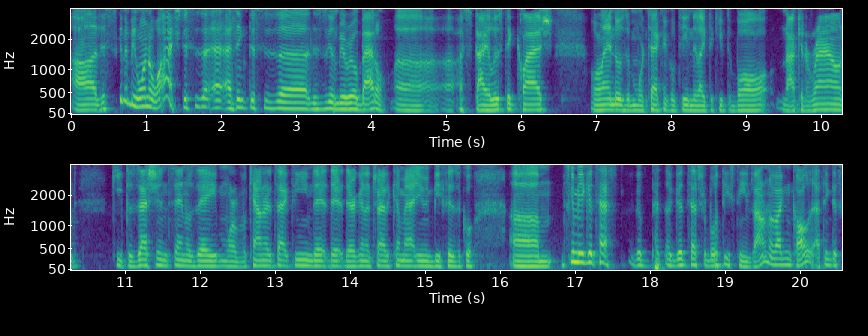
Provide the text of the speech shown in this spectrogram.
uh, this is going to be one to watch. This is, a, I think, this is a, this is going to be a real battle, uh, a stylistic clash. Orlando's a more technical team. They like to keep the ball knocking around keep possession. San Jose, more of a counterattack team. They're they're, they're going to try to come at you and be physical. Um, it's going to be a good test, a good a good test for both these teams. I don't know if I can call it. I think this.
